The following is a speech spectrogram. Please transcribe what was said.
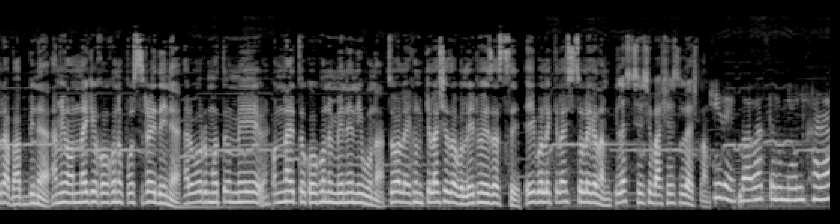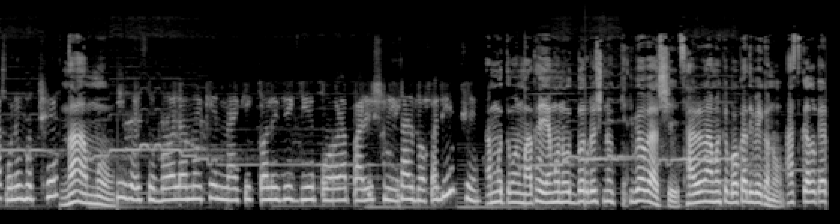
তোরা ভাববি না। আমি অন্যায়কে কখনো প্রশ্রয় দেই না। আর ওর মতো মেয়ে অন্যায় তো কখনো মেনে নিব না। চল এখন ক্লাসে যাব লেট হয়ে যাচ্ছে। এই বলে ক্লাসে চলে গেলাম। ক্লাস শেষে বাসায় চলে আসলাম। কিরে বাবা তোর মন খারাপ মনে হচ্ছে? না আম্মু। কি হয়েছে বল আমাকে? নাকি কলেজে গিয়ে পড়া পারিসনি স্যার বকা দিয়েছে? আম্মু তোমার মাথায় এমন উদ্ভট প্রশ্ন কীভাবে আসে? স্যারেরা আমাকে বকা দিবে কেন? আজকালকার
